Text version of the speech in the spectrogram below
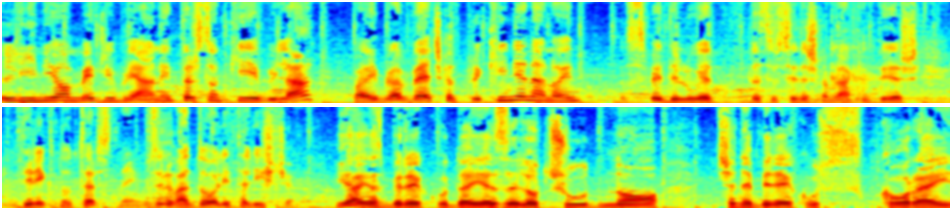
linijo med Ljubljano in Trstom, ki je bila, pa je bila večkrat prekinjena, no in spet deluje, da se usedeš na vlak in prideš direktno v Trstne, oziroma do letališča. Ja, jaz bi rekel, da je zelo čudno, če ne bi rekel skoraj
